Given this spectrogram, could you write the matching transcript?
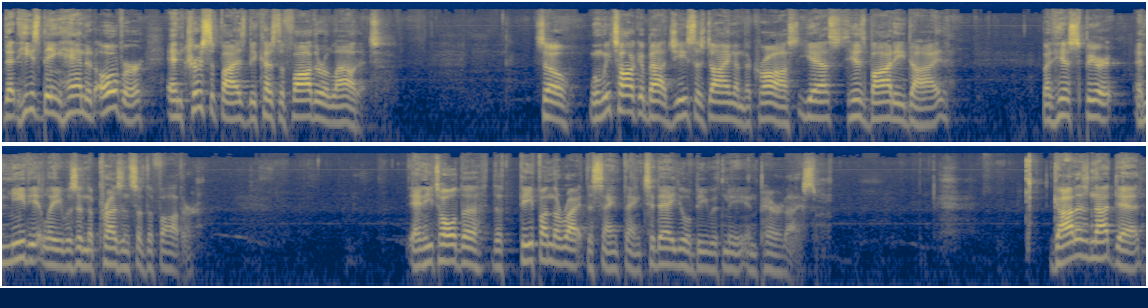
that he's being handed over and crucified is because the Father allowed it. So, when we talk about Jesus dying on the cross, yes, his body died, but his spirit immediately was in the presence of the Father. And he told the, the thief on the right the same thing Today you'll be with me in paradise. God is not dead,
